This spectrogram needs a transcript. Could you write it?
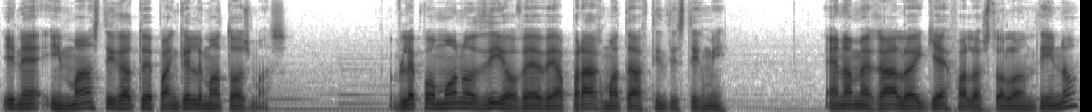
είναι η μάστιγα του επαγγέλματός μας. Βλέπω μόνο δύο βέβαια πράγματα αυτή τη στιγμή. Ένα μεγάλο εγκέφαλο στο Λονδίνο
